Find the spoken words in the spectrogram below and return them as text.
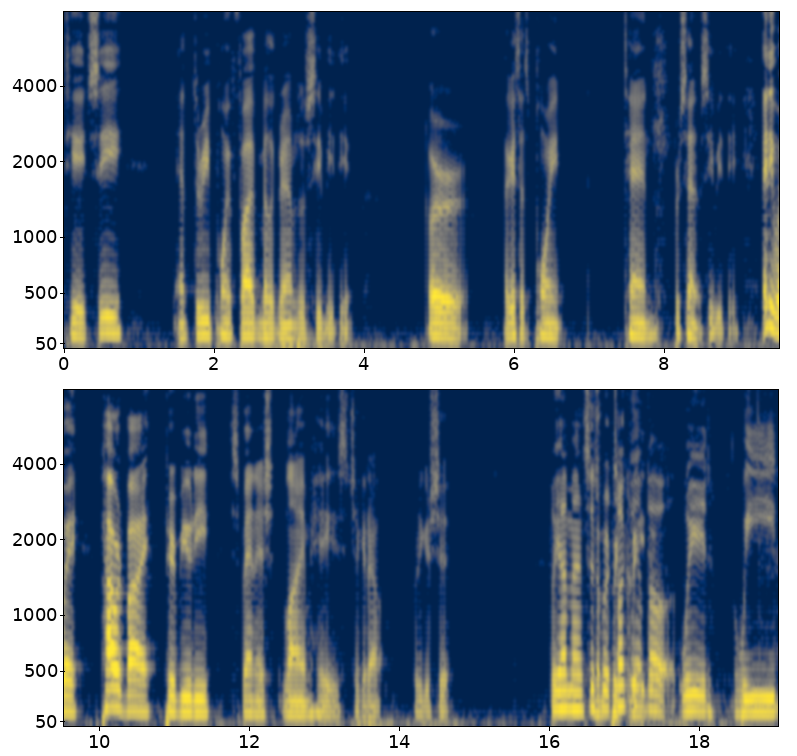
THC, and 3.5 milligrams of CBD. Or, I guess that's 0.10% of CBD. Anyway, powered by Pure Beauty Spanish lime haze. Check it out. Pretty good shit. But yeah, man. Since we're talking creative. about weed, Weed.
